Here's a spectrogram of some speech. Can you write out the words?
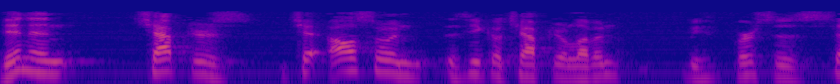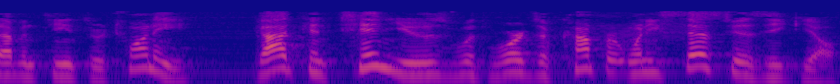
Then in chapters, also in Ezekiel chapter 11, verses 17 through 20, God continues with words of comfort when he says to Ezekiel,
